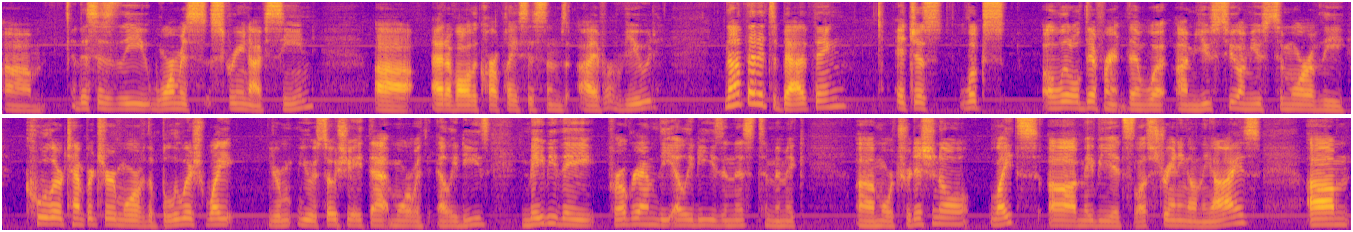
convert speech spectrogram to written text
um, this is the warmest screen I've seen uh, out of all the CarPlay systems I've reviewed. Not that it's a bad thing, it just looks a little different than what I'm used to. I'm used to more of the cooler temperature, more of the bluish white. you you associate that more with LEDs. Maybe they program the LEDs in this to mimic uh, more traditional lights. Uh, maybe it's less straining on the eyes. Um,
